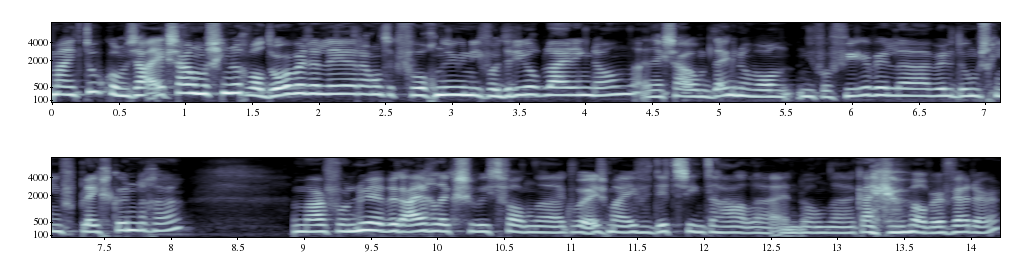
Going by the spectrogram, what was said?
Mijn toekomst, ja, ik zou misschien nog wel door willen leren, want ik volg nu een niveau 3 opleiding dan. En ik zou hem denk ik nog wel een niveau 4 willen, willen doen, misschien verpleegkundige. Maar voor nu heb ik eigenlijk zoiets van, ik wil eerst maar even dit zien te halen en dan kijken we wel weer verder.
